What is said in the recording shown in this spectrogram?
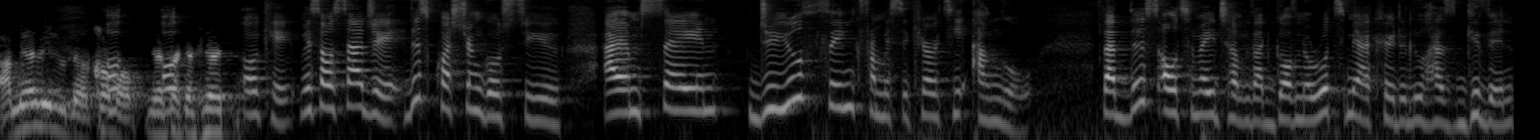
I'm hearing you now. Come Oh, up. Yes, oh, I can hear you. Okay, Mr. Osajie, this question goes to you. I am saying, do you think from a security angle that this ultimatum that Governor Rotimi Akeredolu has given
